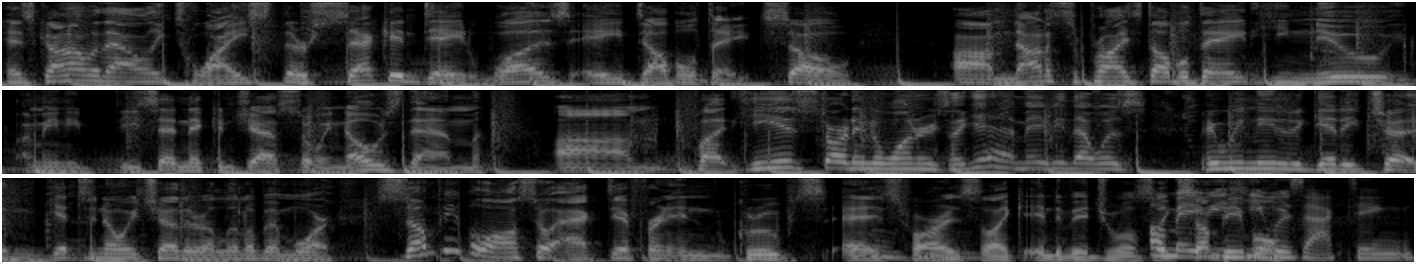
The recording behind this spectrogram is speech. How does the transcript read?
has gone out with Allie twice. Their second date was a double date. So um, not a surprise double date. He knew, I mean, he, he said Nick and Jess, so he knows them. Um, but he is starting to wonder. He's like, yeah, maybe that was, maybe we needed to get each other, get to know each other a little bit more. Some people also act different in groups as far as like individuals. Oh, Like maybe some people, he was acting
